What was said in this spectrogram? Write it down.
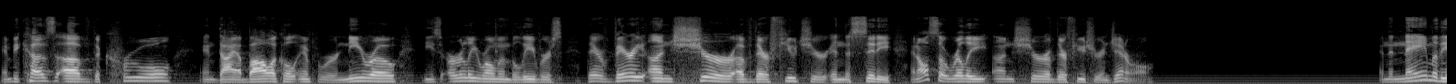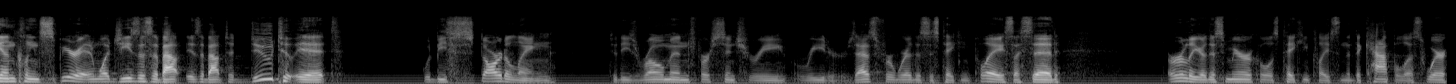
And because of the cruel and diabolical Emperor Nero, these early Roman believers, they're very unsure of their future in the city, and also really unsure of their future in general. And the name of the unclean spirit and what Jesus about, is about to do to it would be startling to these Roman first century readers. As for where this is taking place, I said earlier this miracle is taking place in the Decapolis, where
